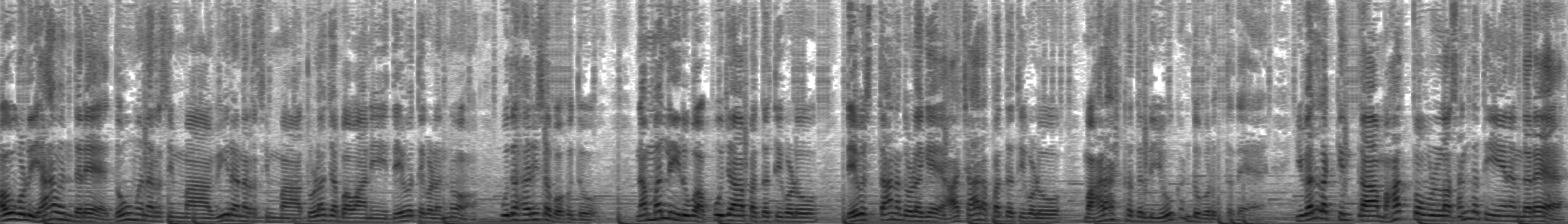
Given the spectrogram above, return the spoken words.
ಅವುಗಳು ಯಾವೆಂದರೆ ದೌಮ ನರಸಿಂಹ ವೀರ ನರಸಿಂಹ ತುಳಜ ಭವಾನಿ ದೇವತೆಗಳನ್ನು ಉದಾಹರಿಸಬಹುದು. ನಮ್ಮಲ್ಲಿ ಇರುವ ಪೂಜಾ ಪದ್ಧತಿಗಳು, ದೇವಸ್ಥಾನದೊಳಗೆ ಆಚಾರ ಪದ್ಧತಿಗಳು ಮಹಾರಾಷ್ಟ್ರದಲ್ಲಿಯೂ ಕಂಡುಬರುತ್ತದೆ. ಇವೆಲ್ಲಕ್ಕಿಂತ ಮಹತ್ವವುಳ್ಳ ಸಂಗತಿ ಏನೆಂದರೆ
